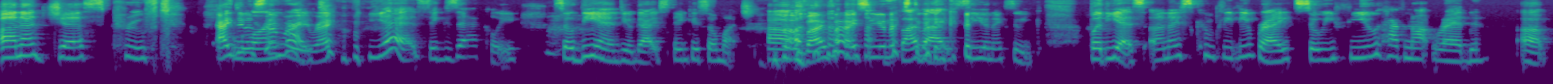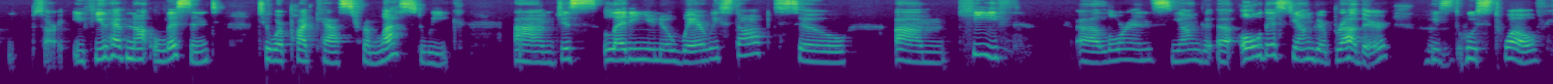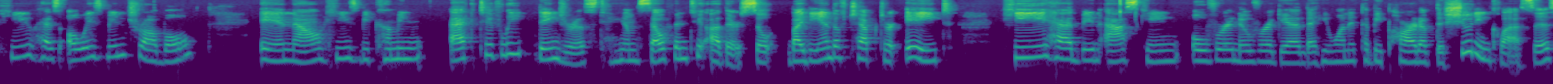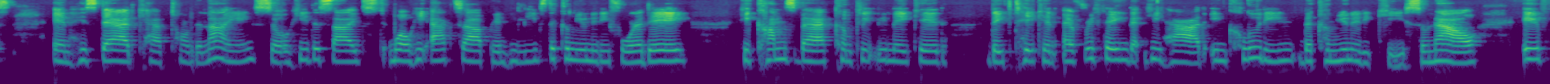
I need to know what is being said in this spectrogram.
Anna just proved I did Lauren a summary, right? right? yes, exactly. So the end, you guys. Thank you so much. Uh, bye bye. See you next bye week. Bye bye. See you next week. But yes, Anna is completely right. So if you have not read, uh, sorry, if you have not listened to our podcast from last week, um, just letting you know where we stopped. So um, Keith uh, Lauren's young, uh, oldest younger brother, mm-hmm. he's who's twelve. He has always been trouble, and now he's becoming actively dangerous to himself and to others. So by the end of chapter eight, he had been asking over and over again that he wanted to be part of the shooting classes and his dad kept on denying. So he decides well he acts up and he leaves the community for a day. He comes back completely naked. They've taken everything that he had, including the community key. So now, if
